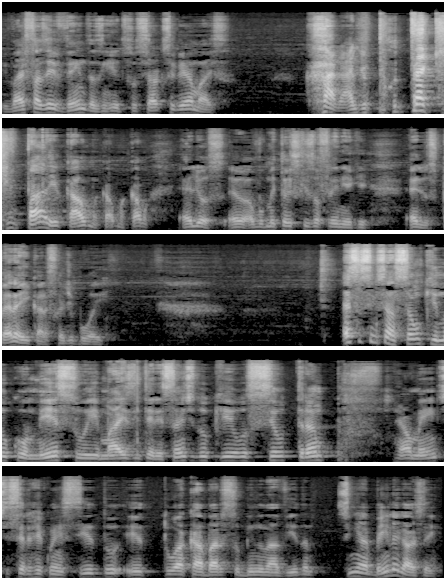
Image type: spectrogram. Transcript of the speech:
E vai fazer vendas em rede social que você ganha mais. Caralho, puta que pariu. Calma, calma, calma. Helios, eu, vou meter uma esquizofrenia aqui. Helios, pera aí, cara, fica de boa aí. Essa sensação que no começo e mais interessante do que o seu trampo realmente ser reconhecido e tu acabar subindo na vida. Sim, é bem legal isso aí.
